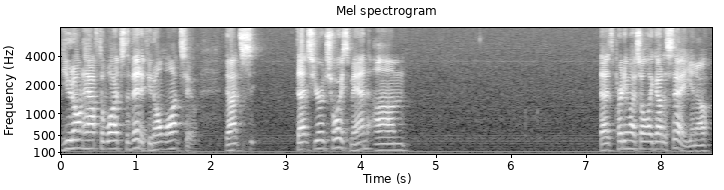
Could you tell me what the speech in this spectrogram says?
You don't have to watch the vid if you don't want to. That's that's your choice, man. Um, that's pretty much all I got to say. You know,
